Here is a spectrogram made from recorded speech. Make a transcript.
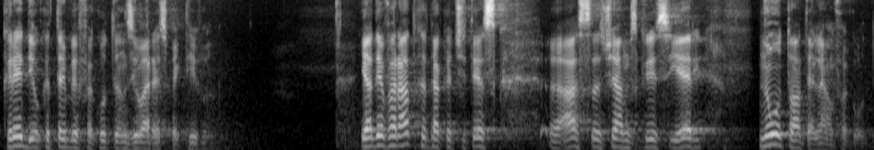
cred eu că trebuie făcut în ziua respectivă. E adevărat că dacă citesc uh, astăzi ce am scris ieri, nu toate le-am făcut.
